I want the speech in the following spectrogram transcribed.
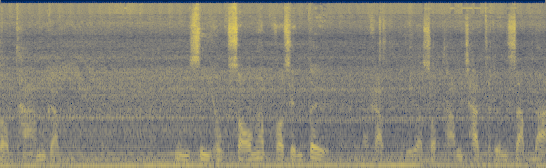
สอบถามกับ 1462 ครับ call center นะครับ หรือว่าสอบถามชาติเจริญทรัพย์ได้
